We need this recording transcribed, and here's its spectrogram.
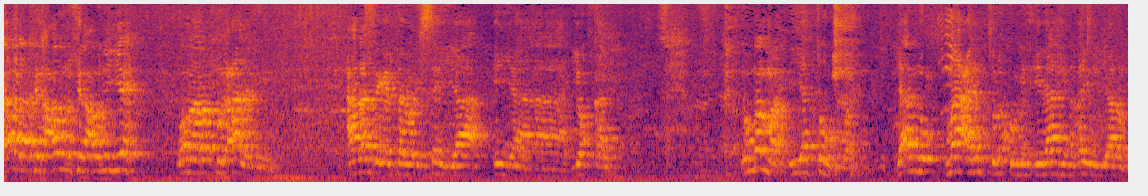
قال فرعون فرعونية وما رب العالمين. عالم دقلت ورسيا إيا يقل. ثم ما إيا لأنه ما علمت لكم من إله غير يا رب.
